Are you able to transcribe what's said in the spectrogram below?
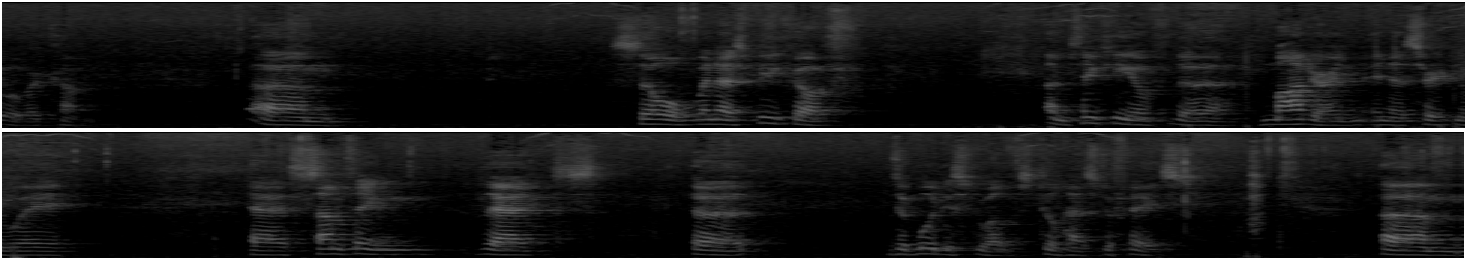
to overcome. Um, so when I speak of, I'm thinking of the modern in a certain way as something that uh, the Buddhist world still has to face. Um,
